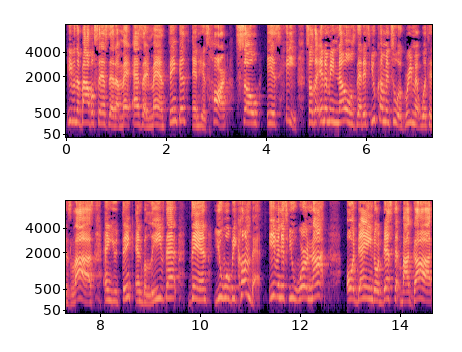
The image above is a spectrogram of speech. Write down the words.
Even the Bible says that a man, as a man thinketh in his heart, so is he. So the enemy knows that if you come into agreement with his lies and you think and believe that, then you will become that. Even if you were not ordained or destined by God,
